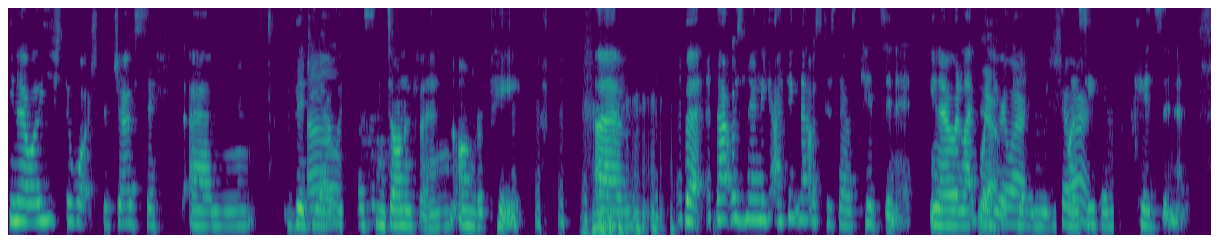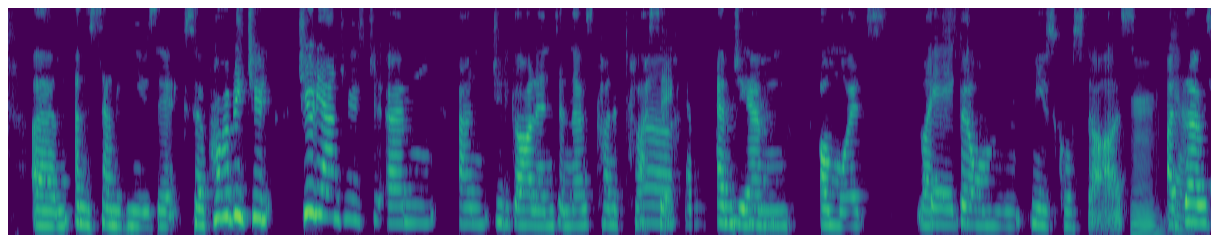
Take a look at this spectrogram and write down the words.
you know i used to watch the joseph um video Oh. with Kristen donovan on repeat. Um but that was mainly i think that was because there was kids in it you know and like when Yeah. you're a kid and you just want to see things with kids in it um and the sound of music. So probably julie julie andrews um and judy garland and those kind of classic mgm onwards like Big. film musical stars Mm. Yeah. those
